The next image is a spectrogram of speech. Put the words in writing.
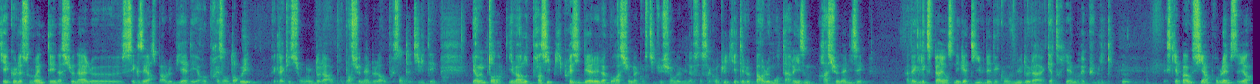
qui est que la souveraineté nationale euh, s'exerce par le biais des représentants, Oui. avec la question donc de la proportionnelle de la représentativité. Et en même temps, il y avait un autre principe qui présidait à l'élaboration de la Constitution de 1958, qui était le parlementarisme rationalisé, avec l'expérience négative des déconvenus de la quatrième République. Est-ce qu'il n'y a pas aussi un problème? C'est-à-dire,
